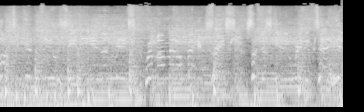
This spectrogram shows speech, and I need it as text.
Lots of confusion in the mix with my metal bag of tricks. So just getting ready to hit.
